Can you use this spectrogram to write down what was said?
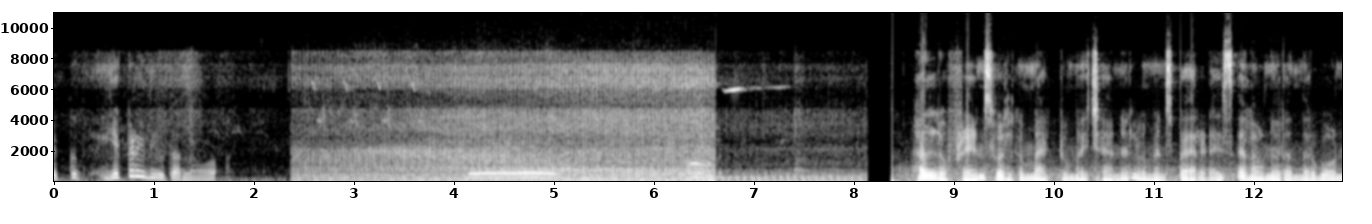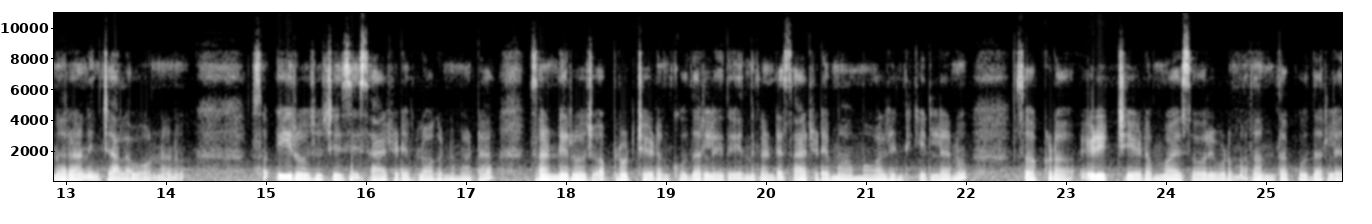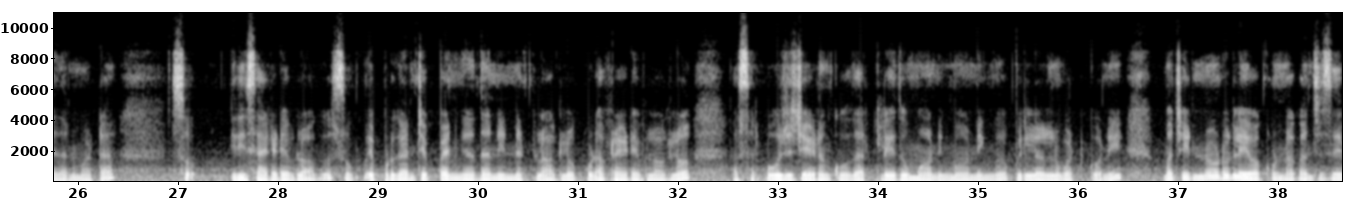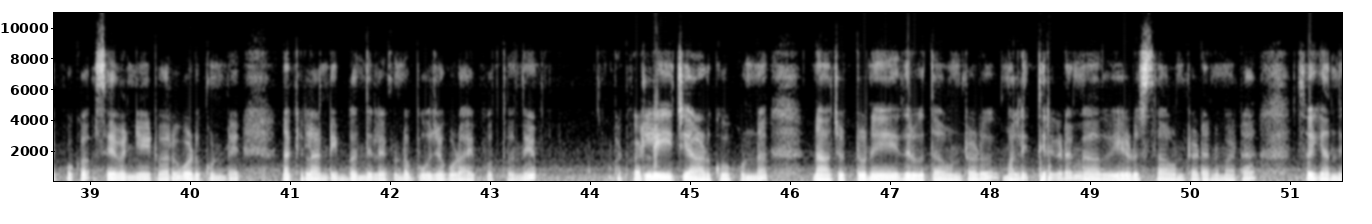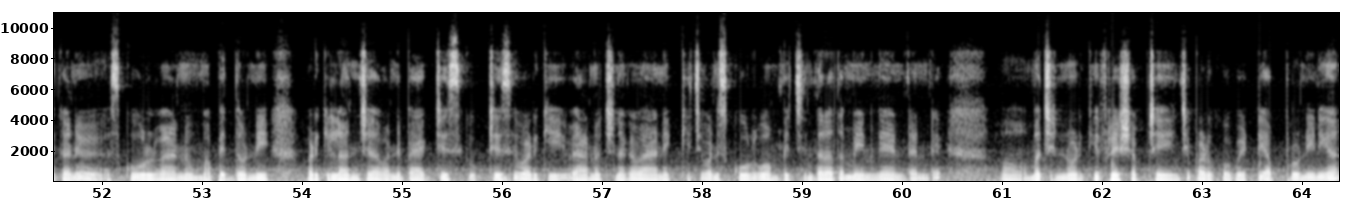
ఎక్కు ఎక్కడికి దిగుతున్నావు? Hello friends welcome back to my channel women's paradise ఎలా ఉన్నారు అందరు? బాగున్నారా? నేను చాలా బాగున్నాను. సో ఈరోజు వచ్చేసి సాటర్డే వ్లాగ్ అన్నమాట. సండే రోజు అప్లోడ్ చేయడం కుదరలేదు. ఎందుకంటే సాటర్డే మా అమ్మ వాళ్ళ ఇంటికి వెళ్ళాను. సో అక్కడ ఎడిట్ చేయడం వాయిస్ ఓవర్ ఇవ్వడం అదంతా కుదరలేదనమాట సో ఇది సాటర్డే వ్లాగ్ సో ఎప్పుడు కానీ చెప్పాను కదా నిన్నటి వ్లాగ్లో కూడా ఫ్రైడే వ్లాగ్లో అసలు పూజ చేయడం కుదరట్లేదు. మార్నింగ్ మార్నింగ్ పిల్లల్ని పట్టుకొని. మా చిన్నోడు లేవకుండా కొంచెంసేపు ఒక సెవెన్ ఎయిట్ వరకు పడుకుంటే నాకు ఎలాంటి ఇబ్బంది లేకుండా పూజ కూడా అయిపోతుంది. బట్ వాడు లేచి ఆడుకోకుండా నా చుట్టూనే తిరుగుతూ ఉంటాడు. మళ్ళీ తిరగడం కాదు ఏడుస్తూ ఉంటాడు అనమాట సో ఇక అందుకని స్కూల్ వ్యాన్ మా పెద్దోడిని వాడికి లంచ్ అవన్నీ ప్యాక్ చేసి కుక్ చేసి వాడికి వ్యాన్ వచ్చినాక వ్యాన్ ఎక్కించి వాడిని స్కూల్కి పంపించిన తర్వాత మెయిన్గా ఏంటంటే మా చిన్నోడికి ఫ్రెష్ అప్ చేయించి పడుకోబెట్టి అప్పుడు నేను ఇక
